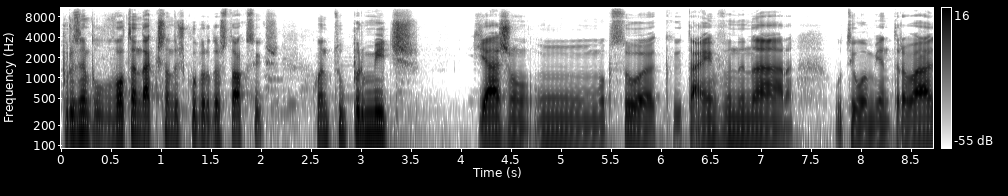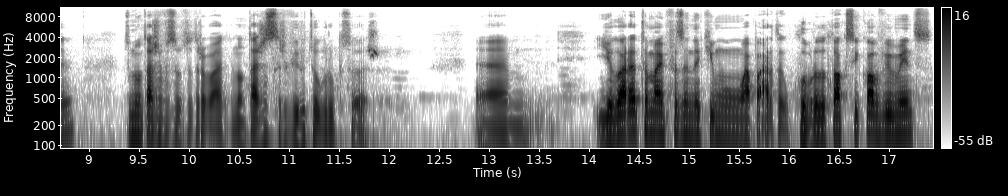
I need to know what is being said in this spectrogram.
Por exemplo, voltando à questão dos colaboradores tóxicos, quando tu permites que haja um, uma pessoa que está a envenenar o teu ambiente de trabalho, tu não estás a fazer o teu trabalho, não estás a servir o teu grupo de pessoas. Um, e agora também fazendo aqui um à parte, o colaborador tóxico, obviamente,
